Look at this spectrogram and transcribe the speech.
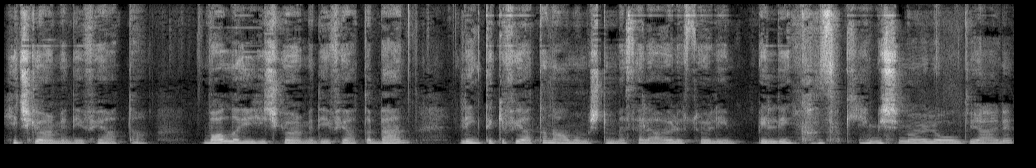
hiç görmediği fiyatta. Vallahi hiç görmediği fiyatta. Ben linkteki fiyattan almamıştım mesela öyle söyleyeyim. Bildiğin kazık yemişim öyle oldu yani.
